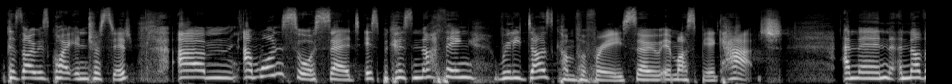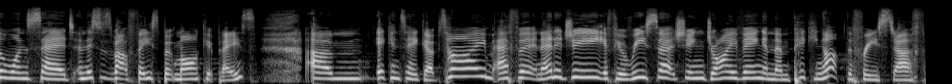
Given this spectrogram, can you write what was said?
because I was quite interested. Um, and one source said it's because nothing really does come for free, so it must be a catch. And then another one said, and this is about Facebook Marketplace, um, it can take up time, effort, and energy. If you're researching, driving, and then picking up the free stuff,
